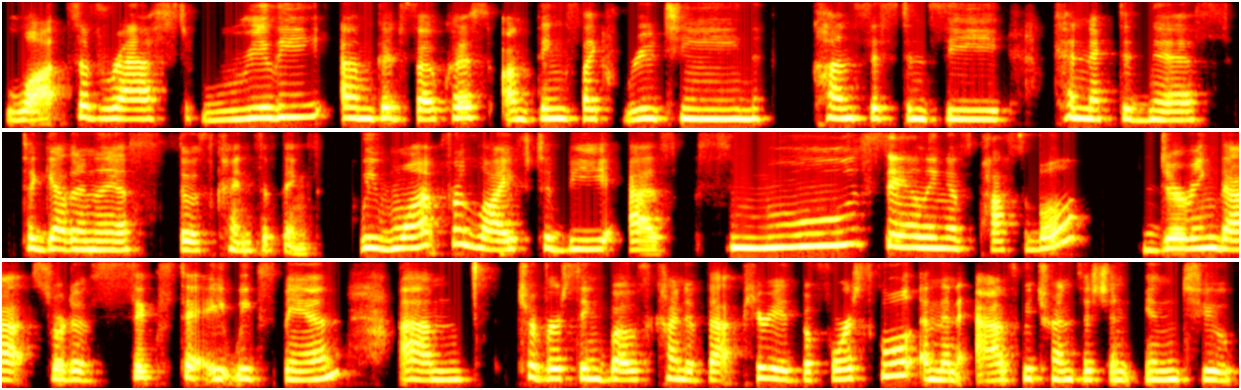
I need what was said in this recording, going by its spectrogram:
lots of rest, really um, good focus on things like routine, consistency, connectedness, togetherness, those kinds of things. We want for life to be as smooth sailing as possible during that sort of six to eight week span. Um, traversing both kind of that period before school and then as we transition into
